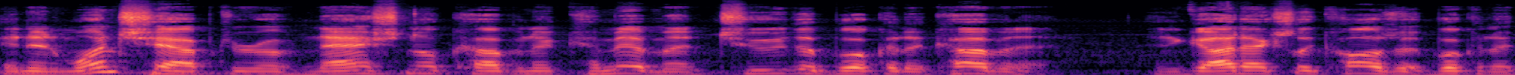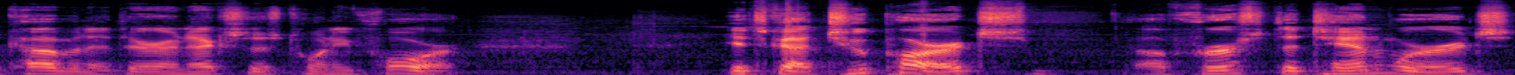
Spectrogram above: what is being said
and in one chapter of national covenant commitment to the Book of the Covenant. And God actually calls it Book of the Covenant there in Exodus 24. It's got two parts. Uh, first, the ten words,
